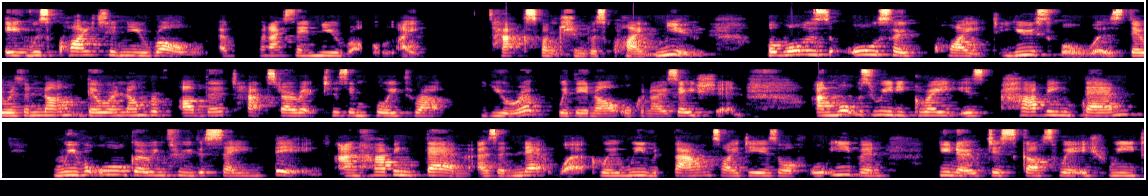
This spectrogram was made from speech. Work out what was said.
it was quite a new role. Uh, when i say new role like tax function was quite new. But what was also quite useful was there was a num there were a number of other tax directors employed throughout europe within our organization. And what was really great is having them we were all going through the same thing. And having them as a network where we would bounce ideas off or even you know discuss where if we'd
